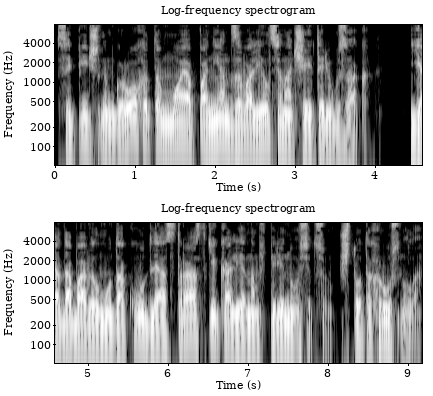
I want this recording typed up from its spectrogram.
С эпичным грохотом мой оппонент завалился на чей-то рюкзак. Я добавил мудаку для острастки коленом в переносицу. Что-то хрустнуло.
